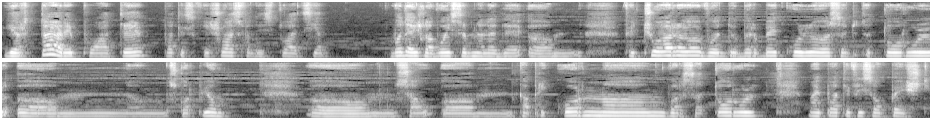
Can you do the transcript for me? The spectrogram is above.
iertare poate, poate să fie și o astfel de situație. Văd aici la voi semnele de um, fecioară, văd berbecul, săgetătorul, um, scorpion um, sau um, capricorn, vărsătorul, mai poate fi sau pești.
